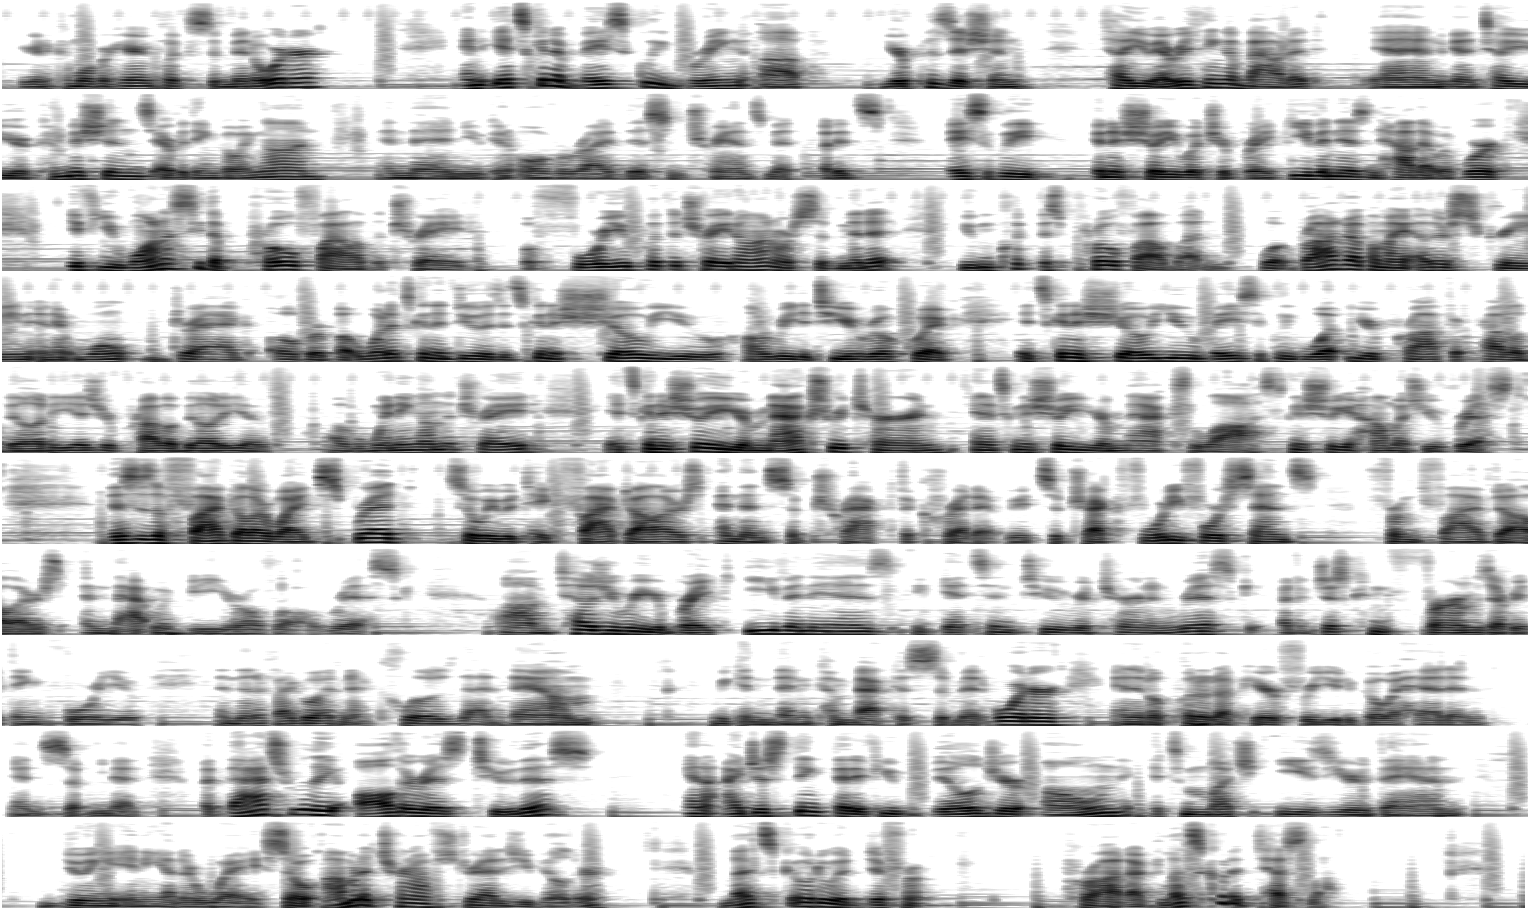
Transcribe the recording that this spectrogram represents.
you're gonna come over here and click submit order and it's gonna basically bring up your position, tell you everything about it, and going to tell you your commissions, everything going on, and then you can override this and transmit. But it's basically going to show you what your break even is and how that would work. If you want to see the profile of the trade before you put the trade on or submit it, you can click this profile button. What brought it up on my other screen and it won't drag over, but what it's going to do is it's going to show you, I'll read it to you real quick. It's going to show you basically what your profit probability is, your probability of, of winning on the trade. It's going to show you your max return and it's going to show you your max loss. It's gonna show you how much you've risked. This is a $5 wide spread, so we would take $5 and then subtract the credit. We'd subtract 44 cents from $5 and that would be your overall risk. Um, tells you where your break even is, it gets into return and risk, but it just confirms everything for you. And then if I go ahead and I close that down, we can then come back to submit order and it'll put it up here for you to go ahead and, and submit. But that's really all there is to this. And I just think that if you build your own, it's much easier than doing it any other way. So I'm gonna turn off Strategy Builder. Let's go to a different product. Let's go to Tesla.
